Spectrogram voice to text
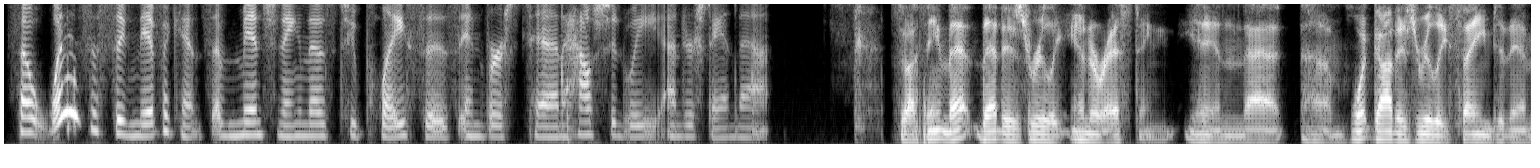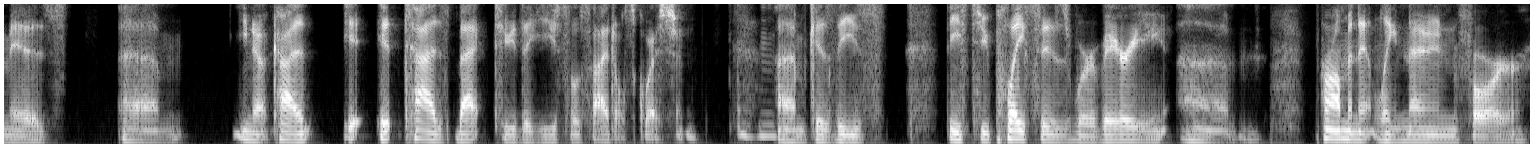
So, what is the significance of mentioning those two places in verse 10? How should we understand that? So I think that that is really interesting in that um, what God is really saying to them is, um, you know, kind of it, it, ties back to the useless idols question because mm-hmm. um, these these two places were very um, prominently known for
